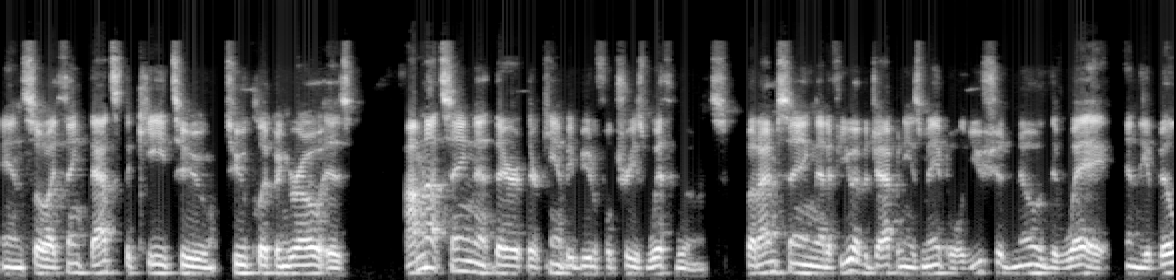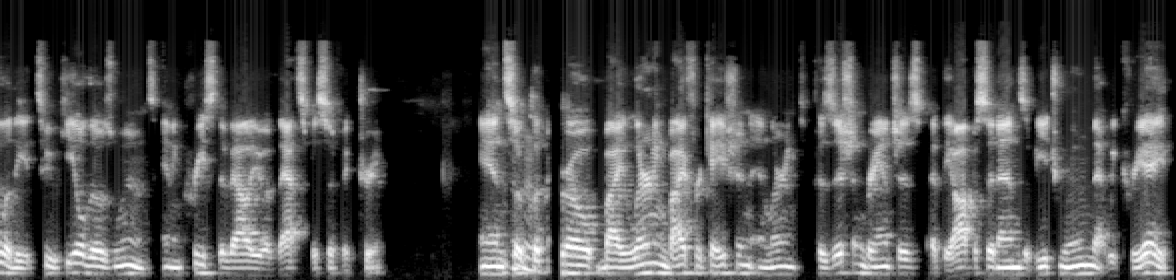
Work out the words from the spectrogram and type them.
And so I think that's the key to to clip and grow is I'm not saying that there there can't be beautiful trees with wounds, but I'm saying that if you have a Japanese maple, you should know the way and the ability to heal those wounds and increase the value of that specific tree. And so, mm-hmm. clip and grow by learning bifurcation and learning to position branches at the opposite ends of each wound that we create,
